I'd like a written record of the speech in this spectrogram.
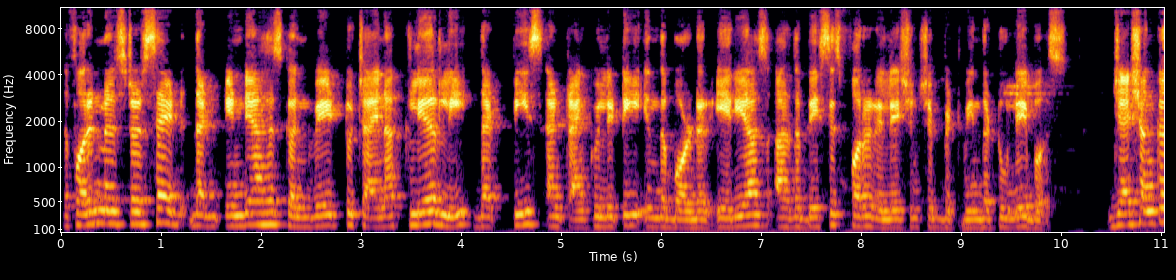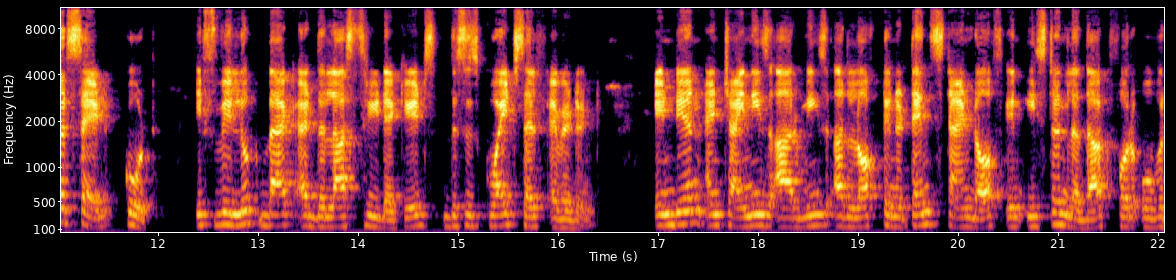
The foreign minister said that India has conveyed to China clearly that peace and tranquility in the border areas are the basis for a relationship between the two neighbors. Jaishankar said, quote, if we look back at the last three decades, this is quite self-evident. Indian and Chinese armies are locked in a tense standoff in eastern Ladakh for over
